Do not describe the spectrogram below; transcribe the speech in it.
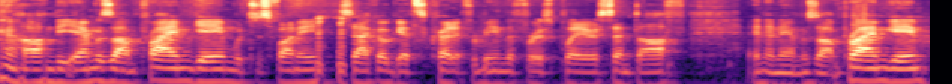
on the Amazon Prime game, which is funny. Sakho gets credit for being the first player sent off in an Amazon Prime game.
